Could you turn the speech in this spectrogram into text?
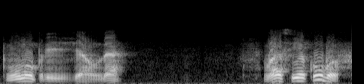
"К нему приезжал, да?" Вас Якубов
